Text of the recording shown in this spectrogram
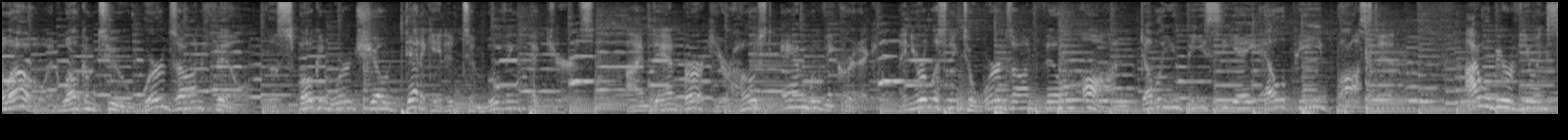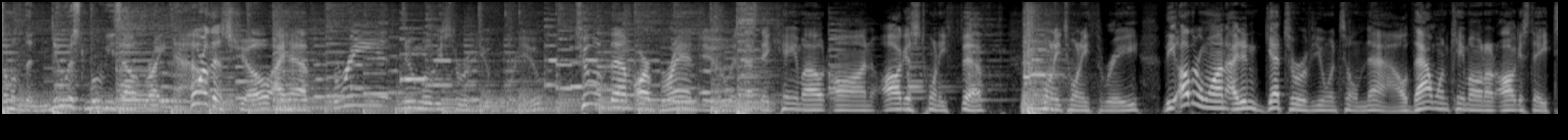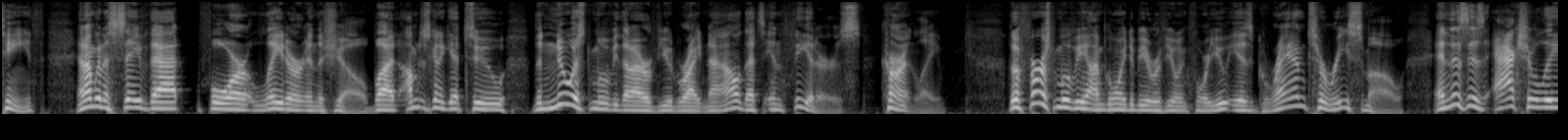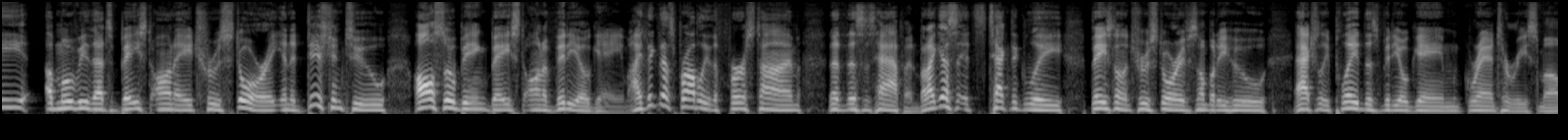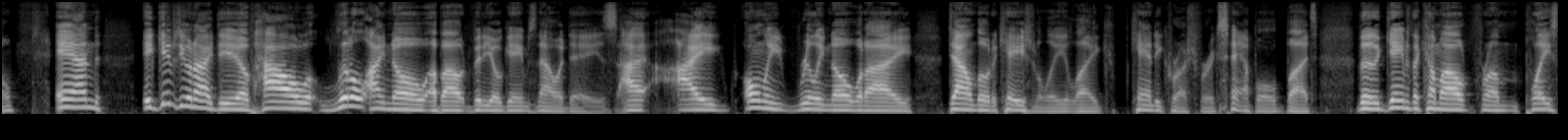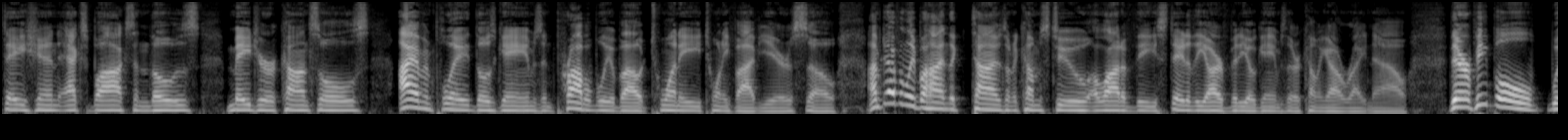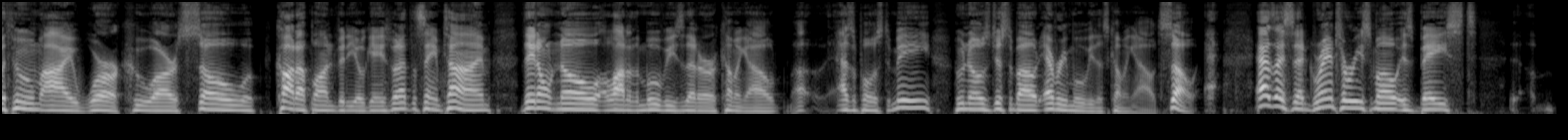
Hello, and welcome to Words on Film, the spoken word show dedicated to moving pictures. I'm Dan Burke, your host and movie critic, and you're listening to Words on Film on WBCA LP Boston. I will be reviewing some of the newest movies out right now. For this show, I have three new movies to review for you. Two of them are brand new in that they came out on August 25th. 2023. The other one I didn't get to review until now. That one came out on August 18th, and I'm going to save that for later in the show. But I'm just going to get to the newest movie that I reviewed right now that's in theaters currently. The first movie I'm going to be reviewing for you is Gran Turismo. And this is actually a movie that's based on a true story, in addition to also being based on a video game. I think that's probably the first time that this has happened, but I guess it's technically based on the true story of somebody who actually played this video game, Gran Turismo. And it gives you an idea of how little I know about video games nowadays. I I only really know what I download occasionally, like Candy Crush, for example. But the games that come out from PlayStation, Xbox, and those major consoles, I haven't played those games in probably about 20, 25 years. So I'm definitely behind the times when it comes to a lot of the state of the art video games that are coming out right now. There are people with whom I work who are so caught up on video games, but at the same time, they don't know a lot of the movies that are coming out. Uh, as opposed to me, who knows just about every movie that's coming out. So, as I said, Gran Turismo is based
